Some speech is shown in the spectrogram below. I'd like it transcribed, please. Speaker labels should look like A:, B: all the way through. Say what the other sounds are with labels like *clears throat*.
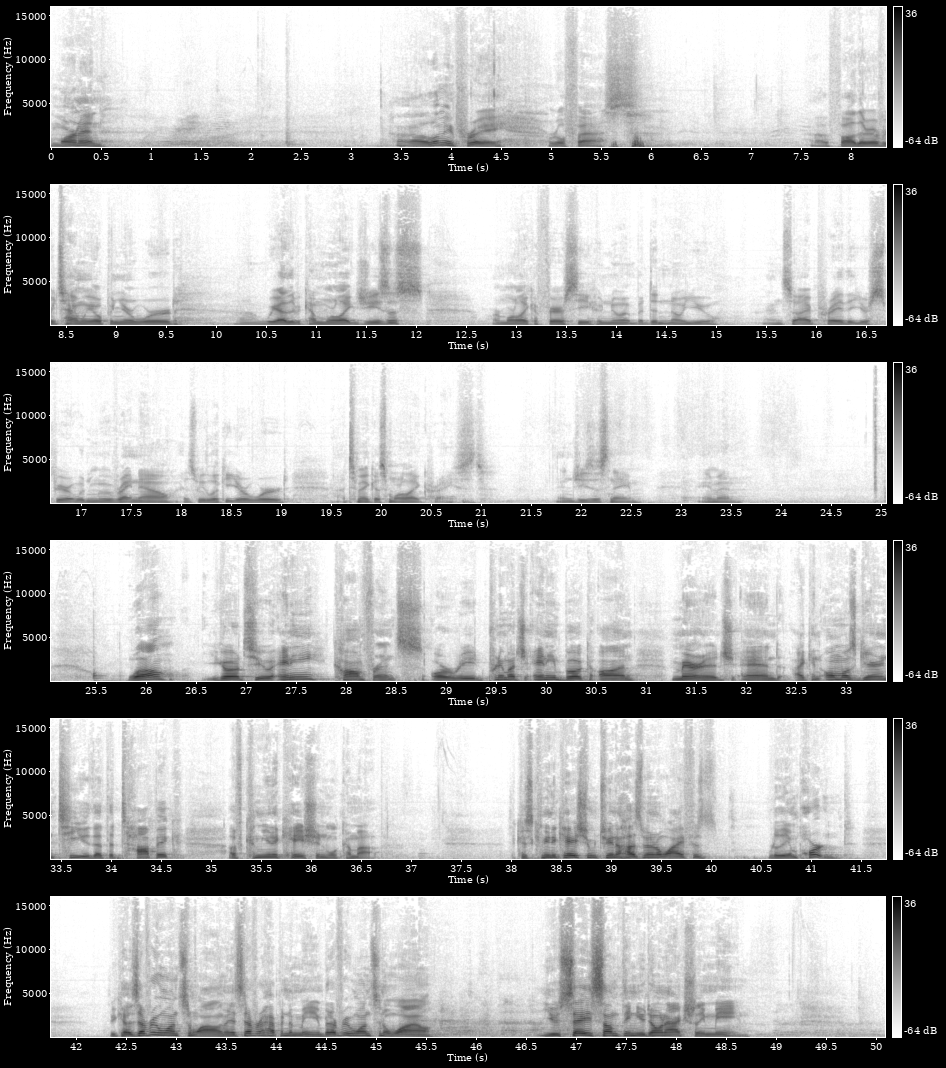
A: Morning. Uh, let me pray real fast. Uh, Father, every time we open your word, uh, we either become more like Jesus or more like a Pharisee who knew it but didn't know you. And so I pray that your spirit would move right now as we look at your word uh, to make us more like Christ. In Jesus' name, amen. Well, you go to any conference or read pretty much any book on marriage, and I can almost guarantee you that the topic of communication will come up. Because communication between a husband and a wife is really important. Because every once in a while, I mean, it's never happened to me, but every once in a while, you say something you don't actually mean.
